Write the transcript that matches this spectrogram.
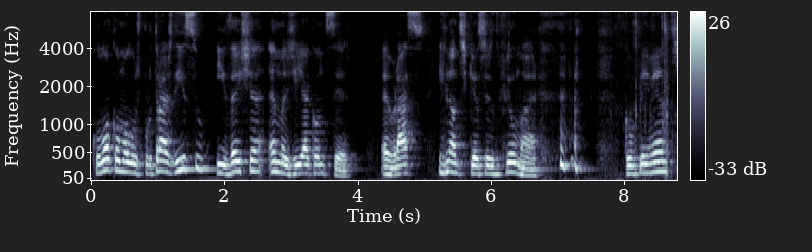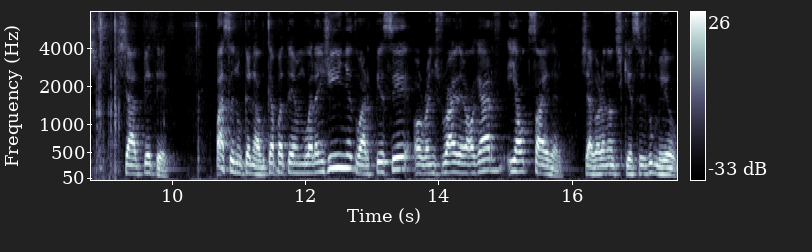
coloca uma luz por trás disso e deixa a magia acontecer. Abraço e não te esqueças de filmar. Cumprimentos, Chá de PT. Passa no canal do KTM Laranjinha, do Arte PC, Orange Rider Algarve e Outsider. Já agora não te esqueças do meu.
